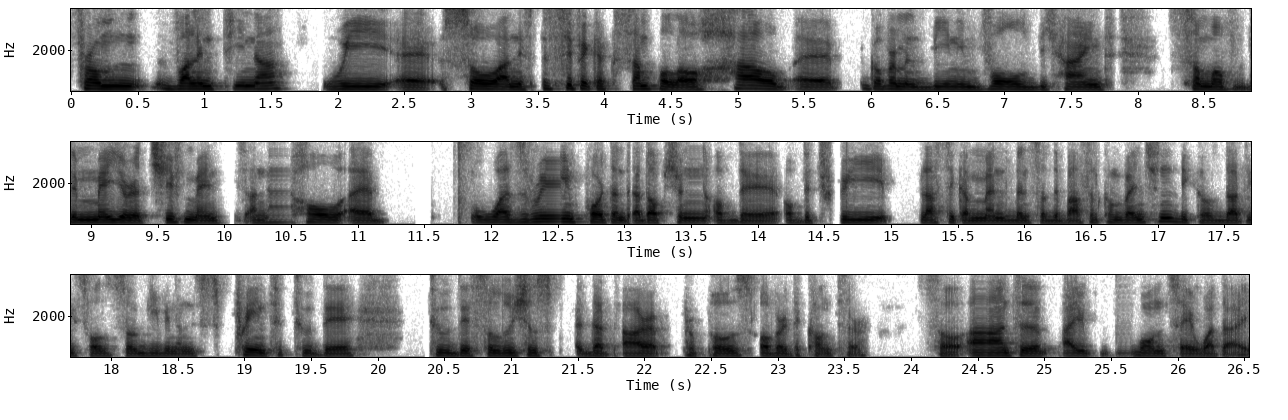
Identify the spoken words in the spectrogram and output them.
From Valentina, we uh, saw a specific example of how uh, government being involved behind some of the major achievements and how uh, was really important the adoption of the of the three plastic amendments of the Basel Convention because that is also giving a sprint to the to the solutions that are proposed over the counter. So, and uh, I won't say what I,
